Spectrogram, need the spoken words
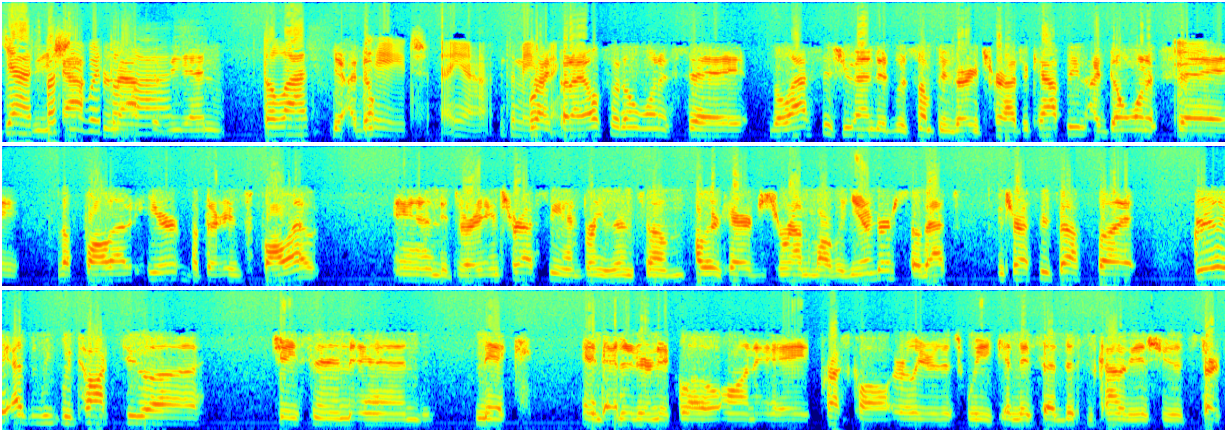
yeah, the especially with the aftermath last of the end. The last Yeah, I don't- page. Uh, yeah, it's amazing. Right, but I also don't want to say the last issue ended with something very tragic happening. I don't want to say the fallout here, but there is fallout, and it's very interesting and brings in some other characters around the Marvel Universe, so that's interesting stuff. But really, as we, we talked to uh, Jason and Nick and editor Nick Lowe on a press call earlier this week, and they said this is kind of the issue that starts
